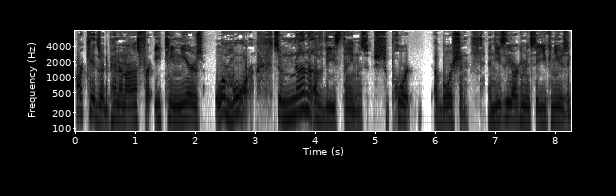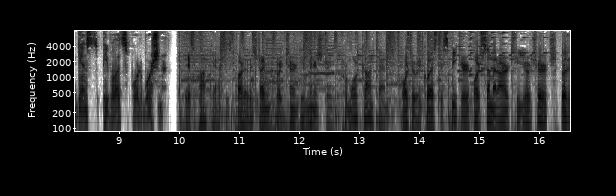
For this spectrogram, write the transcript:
our kids are dependent on us for 18 years or more. So none of these things support abortion. And these are the arguments that you can use against people that support abortion. This podcast is part of the Striving for Eternity ministry. For more content or to request a speaker or seminar to your church, go to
